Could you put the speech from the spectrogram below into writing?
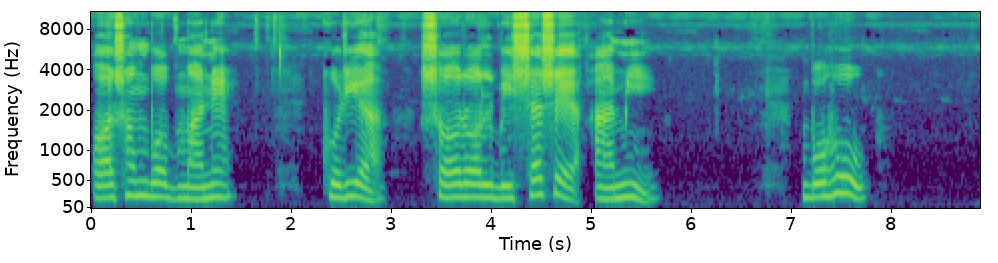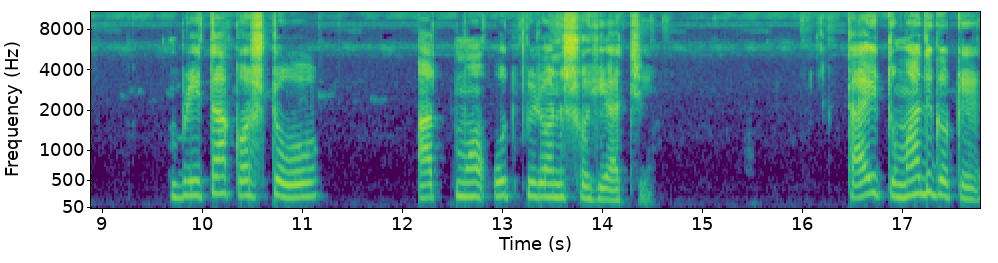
অসম্ভব মানে করিয়া সরল বিশ্বাসে আমি বহু বৃথা কষ্ট ও আত্ম উৎপীড়ন সহিয়াছি। তাই তোমাদিগকে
